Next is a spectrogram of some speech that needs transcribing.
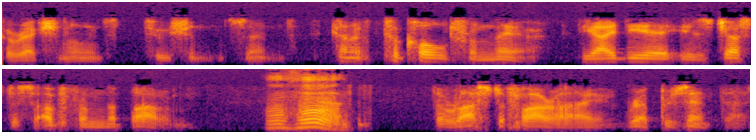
correctional institutions and kind of took hold from there. The idea is justice up from the bottom. Mm-hmm. And the Rastafari represent that.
